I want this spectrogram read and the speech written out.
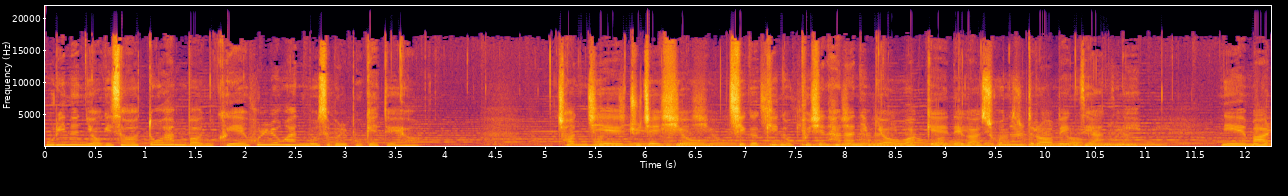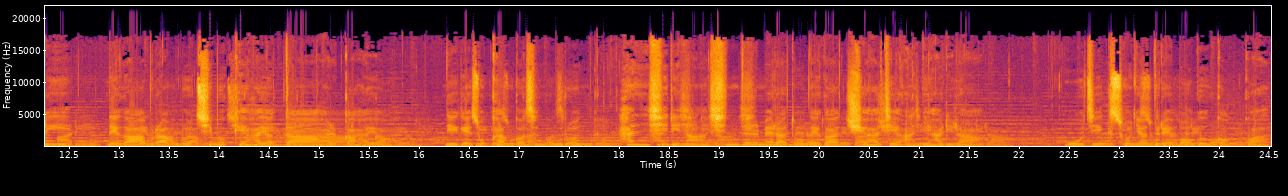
우리는 여기서 또 한 번 그의 훌륭한 모습을 보게 돼요. 천지의 주제시오 지극히 높으신 하나님 여호와께 내가 손을 들어 맹세하노니 네의 말이 내가 아브라함으로 치북해 하였다 할까 하여 네게 속한 것은 물론 한 실이나 신들매라도 내가 취하지 아니하리라. 오직 소년들의 먹은 것과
